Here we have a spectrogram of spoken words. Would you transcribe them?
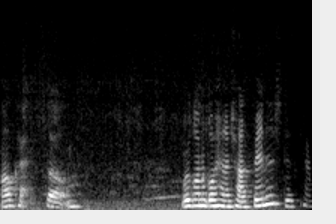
Okay, so we're gonna go ahead and try to finish this camera.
